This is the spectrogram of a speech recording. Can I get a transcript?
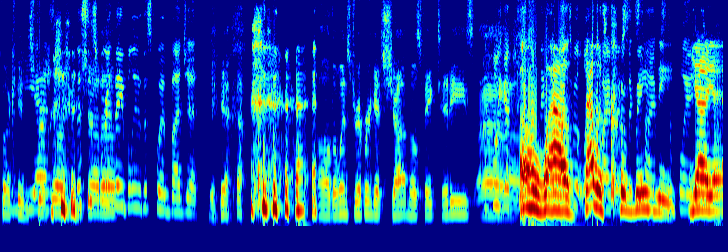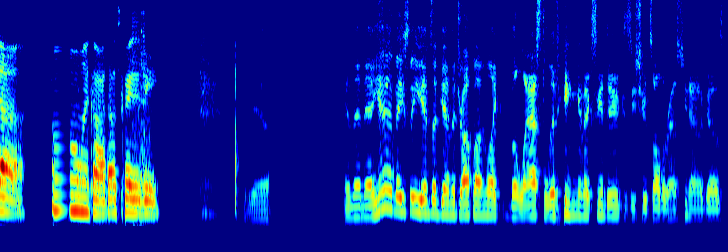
fucking Yes, strip club. this is where up. they blew the squib budget. Yeah. oh, the one stripper gets shot in those fake titties. Oh my God. Ah. oh They go back wow, like, that was five or six times to crazy. Yeah, yeah. Oh my god, that was crazy. And then, uh, yeah, basically he ends up getting the drop on like the last living Mexican dude because he shoots all the rest. You know it goes.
